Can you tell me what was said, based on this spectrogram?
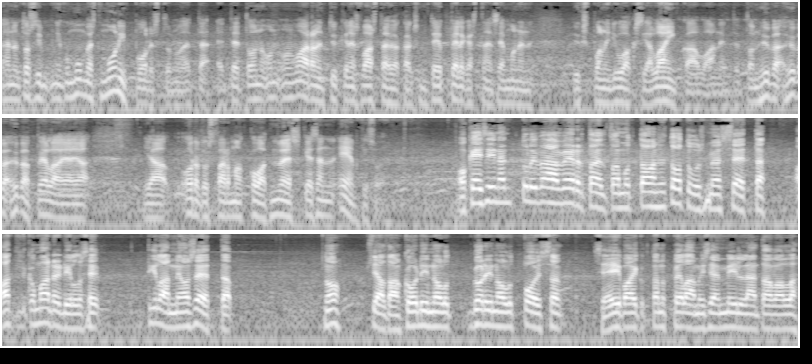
hän on tosi niin mun mielestä monipuolistunut, että, että, että on, on, on vaarallinen tykkä näissä vastahyökkäyksissä, mutta ei ole pelkästään semmoinen yksipuolinen juoksija lainkaan, vaan että, että on hyvä, hyvä, hyvä pelaaja ja, ja odotus varmaan kovat myös kesän EM-kisoja. Okei, siinä tuli vähän vertailtua, mutta on se totuus myös se, että Atletico Madridilla se tilanne on se, että no, sieltä on Godin ollut, Godin ollut poissa. Se ei vaikuttanut pelaamiseen millään tavalla.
